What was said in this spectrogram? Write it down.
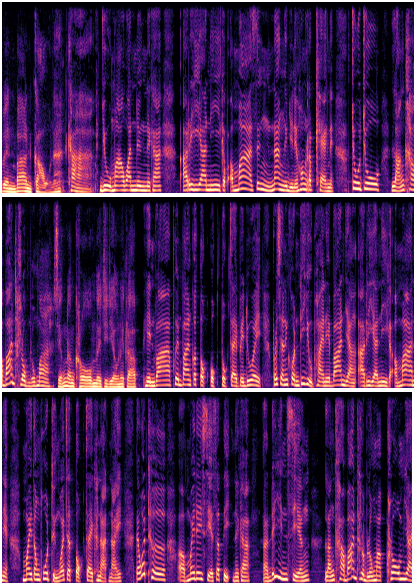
เป็นบ้านเก่านะ ค่ะ อยู่มาวันหนึ่งนะคะอาริยานีกับอาม่าซึ่งนั่งกันอยู่ในห้องรับแขกเนี่ย จูจูหลังคาบ้านถล่มลงมา เสียงดังโครมเลยทีเดียวนะครับ เห็นว่าเพื่อนบ้านก็ตกอกตกใจไปด้วย เพราะฉะนั้นคนที่อยู่ภายในบ้านอย่างอาริยานีกับอาม่าเนี่ยไม่ต้องพูดถึงว่าจะตกใจขนาดไหน แต่ว่าเธอไม่ได้เสียสตินะคะได้ยินเสียงหลังคาบ้านถล่มลงมาโครมใหญ่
